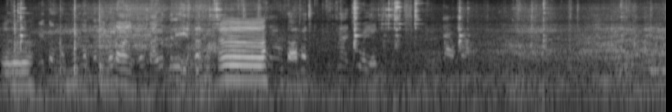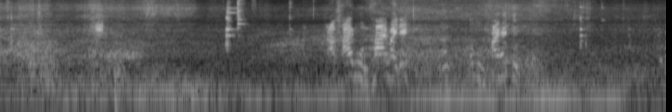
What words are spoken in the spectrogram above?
เออ ไม่ต้องอุดหนุนลอตเตอรี่เขาหน่อยเขาขายลอตเตอรี่ เออ อุตส่าห์มาแม่ช่วยเอง น้าขาย หมุนคายใหม่ดิต้องหมุนคายให้สุดทำไม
